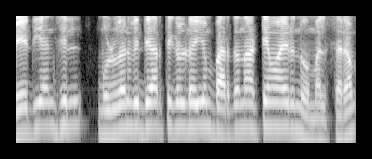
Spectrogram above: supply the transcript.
വേദി അഞ്ചിൽ മുഴുവൻ വിദ്യാർത്ഥികളുടെയും ഭരതനാട്യമായിരുന്നു മത്സരം.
